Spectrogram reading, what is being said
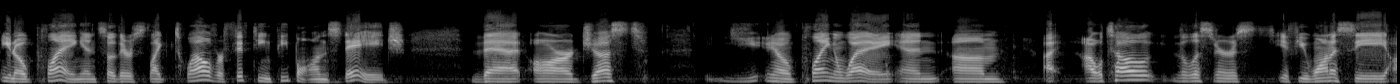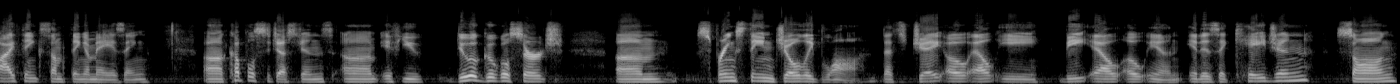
you know playing. And so there's like 12 or 15 people on stage that are just you know playing away. And um, I I will tell the listeners if you want to see I think something amazing. Uh, a couple of suggestions. Um, if you do a Google search, um, Springsteen Jole Blon. That's J O L E B L O N. It is a Cajun song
